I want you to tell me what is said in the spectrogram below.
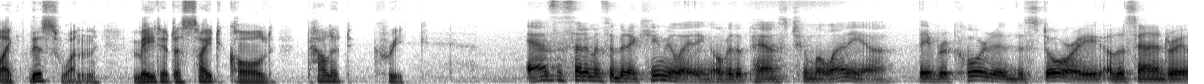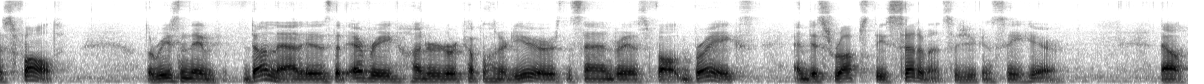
like this one made at a site called Pallett as the sediments have been accumulating over the past two millennia, they've recorded the story of the San Andreas Fault. The reason they've done that is that every hundred or a couple hundred years, the San Andreas Fault breaks and disrupts these sediments, as you can see here. Now,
